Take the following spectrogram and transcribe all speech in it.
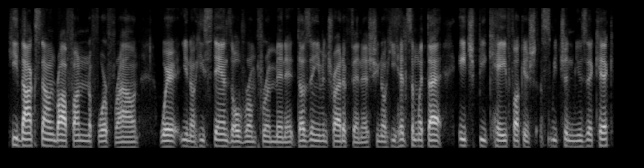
He knocks down Font in the fourth round, where you know he stands over him for a minute, doesn't even try to finish. You know he hits him with that HBK fucking sweet chin music kick,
